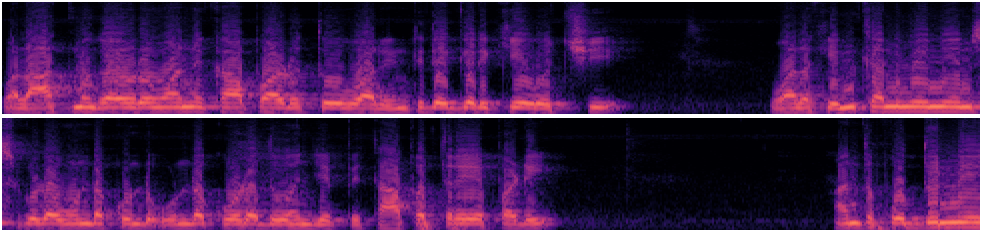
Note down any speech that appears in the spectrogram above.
వాళ్ళ ఆత్మగౌరవాన్ని కాపాడుతూ వాళ్ళ ఇంటి దగ్గరికే వచ్చి వాళ్ళకి ఇన్కన్వీనియన్స్ కూడా ఉండకుండా ఉండకూడదు అని చెప్పి తాపత్రయపడి అంత పొద్దున్నే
